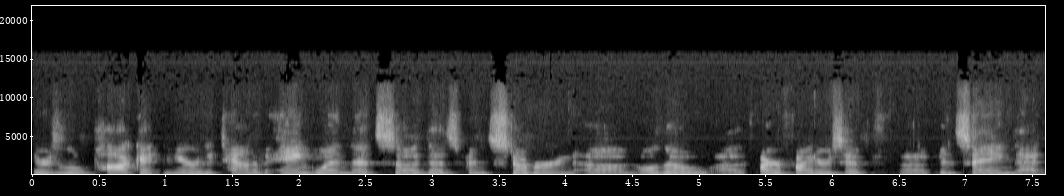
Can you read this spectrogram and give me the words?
There's a little pocket near the town of Angwin that's uh, that's been stubborn. Uh, although uh, firefighters have uh, been saying that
